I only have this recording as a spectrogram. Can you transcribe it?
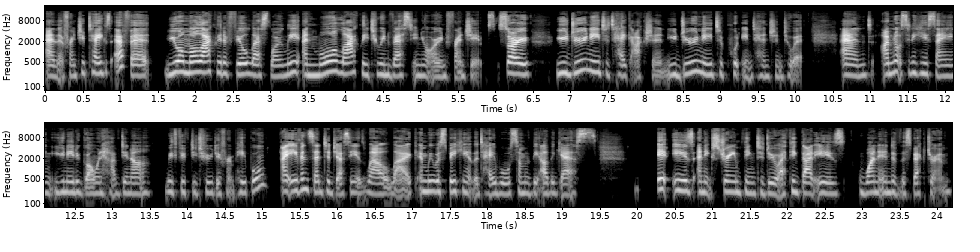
and that friendship takes effort, you are more likely to feel less lonely and more likely to invest in your own friendships. So you do need to take action. You do need to put intention to it. And I'm not sitting here saying you need to go and have dinner with 52 different people. I even said to Jessie as well, like, and we were speaking at the table, some of the other guests, it is an extreme thing to do. I think that is one end of the spectrum.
